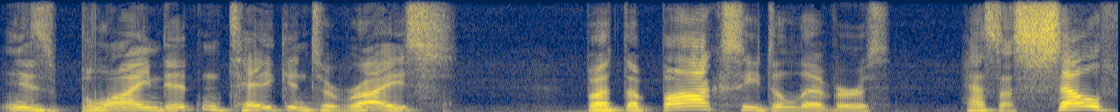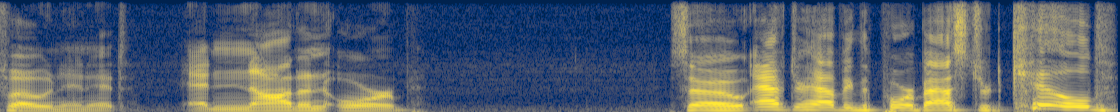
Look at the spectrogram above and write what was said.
is blinded and taken to Reiss, but the box he delivers has a cell phone in it and not an orb. So, after having the poor bastard killed,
